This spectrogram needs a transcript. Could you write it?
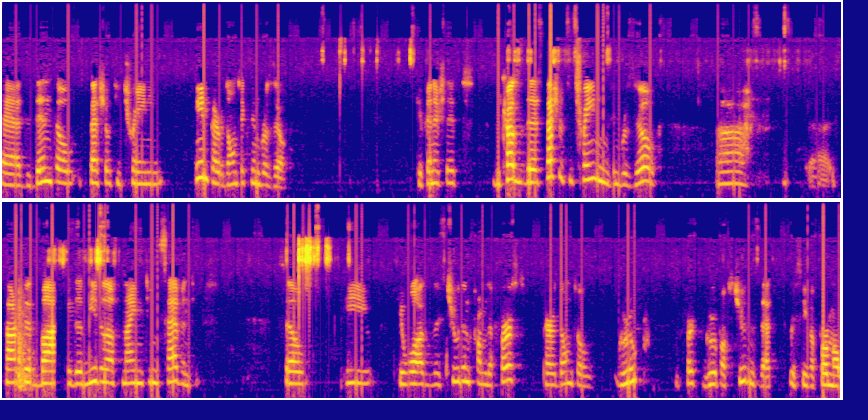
uh, the dental specialty training in periodontics in Brazil. he finished it because the specialty trainings in Brazil uh, started by the middle of 1970s. So he he was a student from the first periodontal group, the first group of students that receive a formal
